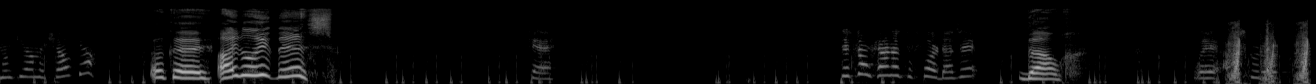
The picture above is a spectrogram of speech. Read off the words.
Monkey on the Shelf? Yeah. Okay. I delete this. Okay. This don't count as the floor, does it? No. Wait, I screwed up.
